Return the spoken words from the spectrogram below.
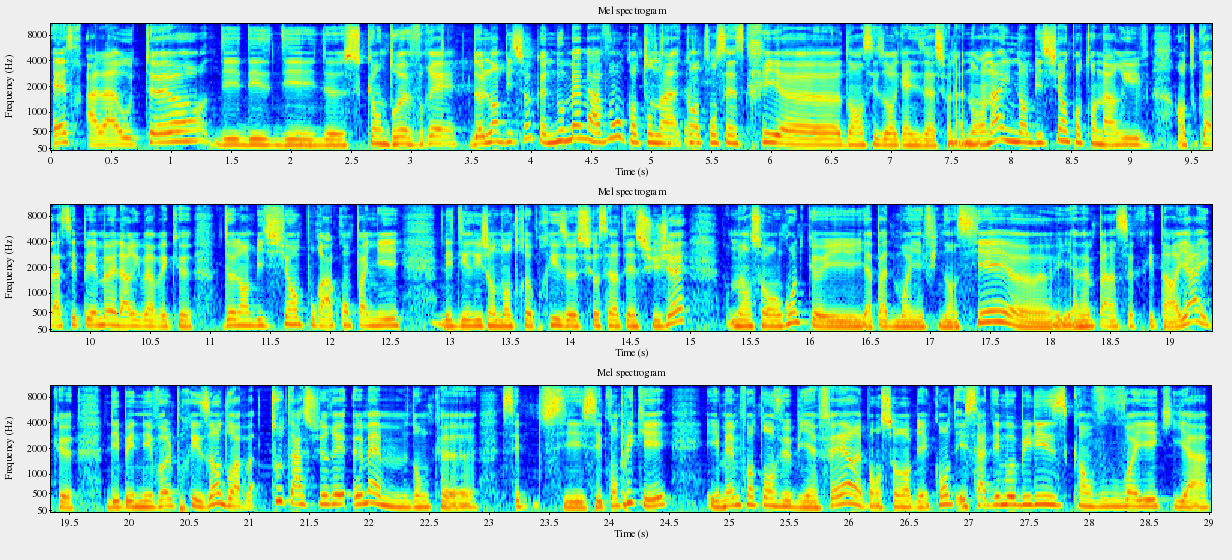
être à la hauteur des, des- des- de ce qu'on devrait, de l'ambition que nous-mêmes avons quand on a quand on s'inscrit euh, dans ces organisations-là? Nous, on a une ambition quand on arrive. En tout cas, la CPME, elle arrive avec euh, de l'ambition pour accompagner les dirigeants d'entreprise sur certains sujets, mais on se rend compte qu'il n'y a pas de moyens financiers, euh, il n'y a même pas un secrétariat et que les bénévoles présents doivent tout assurer eux-mêmes. Donc, euh, c'est- c'est c'est compliqué. Et même quand on veut bien faire, et ben, on se rend bien compte. Et ça démobilise quand vous voyez qu'il y a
